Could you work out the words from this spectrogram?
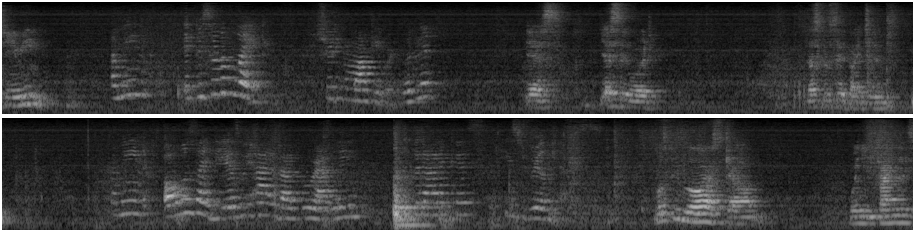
What do you mean? I mean, it'd be sort of like shooting a mockingbird, wouldn't it? Yes, yes it would. Let's go say bye, Jen. I mean, all those ideas we had about Bradley, look at Atticus, he's really nice. Most people are, Scout. Um, when you finally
